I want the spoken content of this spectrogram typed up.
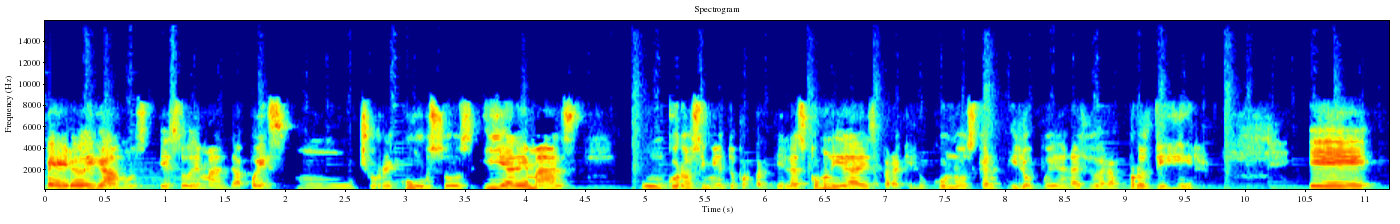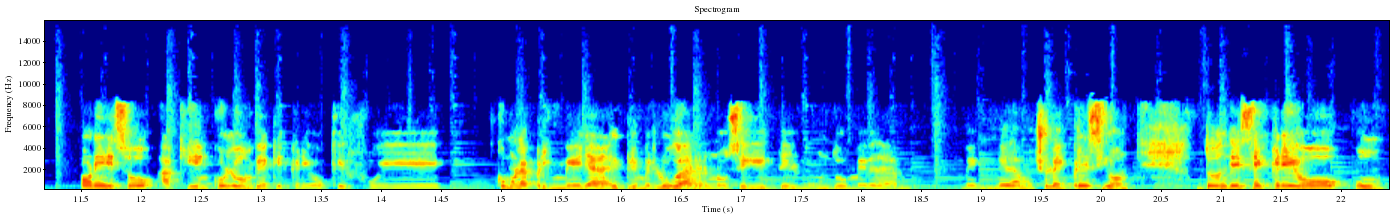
Pero digamos, eso demanda pues muchos recursos y además un conocimiento por parte de las comunidades para que lo conozcan y lo puedan ayudar a proteger. Eh, por eso aquí en Colombia, que creo que fue como la primera, el primer lugar, no sé, del mundo, me da, me, da mucho la impresión, donde se creó un,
